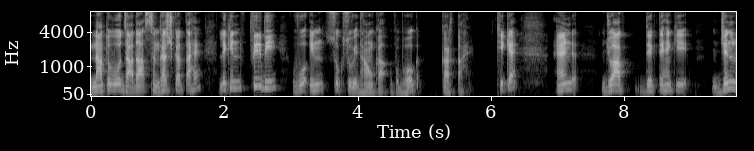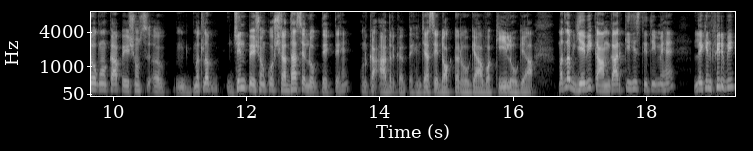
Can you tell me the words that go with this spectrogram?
ना तो वो ज़्यादा संघर्ष करता है, लेकिन फिर भी वो इन सुख सुविधाओं का उपभोग करता है। ठीक है? एंड जो आप देखते हैं कि जिन लोगों का पेशों से मतलब जिन पेशों को श्रद्धा से लोग देखते हैं, उनका आदर करते हैं। जैसे डॉक्टर हो गया, वकील हो गया मतलब ये भी कामगार की ही स्थिति में है, लेकिन फिर भी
